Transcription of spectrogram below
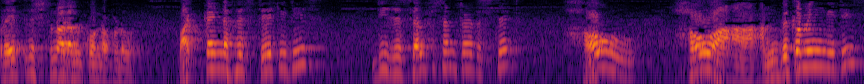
ప్రయత్నిస్తున్నాడు అనుకున్నప్పుడు what kind of a state it is it is a self centred state how how unbecoming it is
